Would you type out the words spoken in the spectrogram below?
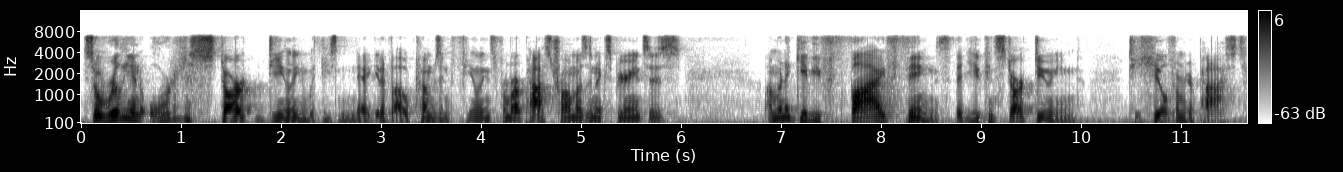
So, really, in order to start dealing with these negative outcomes and feelings from our past traumas and experiences, I'm going to give you five things that you can start doing to heal from your past.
